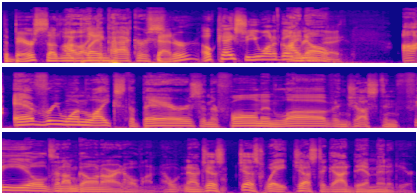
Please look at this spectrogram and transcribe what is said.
The Bears suddenly I like playing the Packers. better. Okay, so you want to go I Green know. Bay? Uh, everyone likes the Bears and they're falling in love and Justin Fields and I'm going all right hold on No, now just just wait just a goddamn minute here.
